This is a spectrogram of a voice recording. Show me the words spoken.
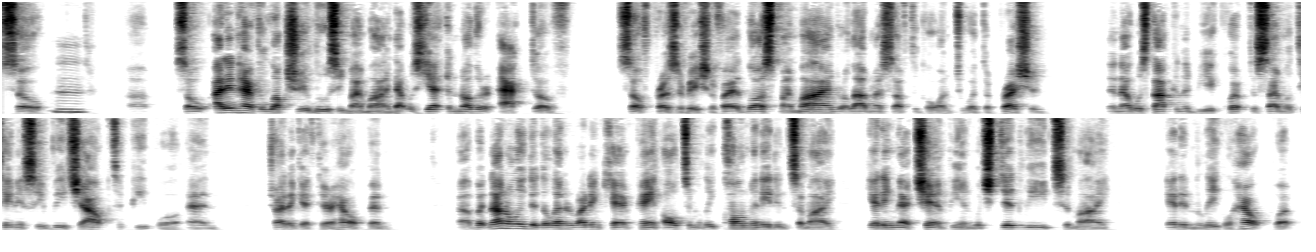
So, mm. uh, so I didn't have the luxury of losing my mind. That was yet another act of self-preservation. If I had lost my mind or allowed myself to go into a depression, then I was not going to be equipped to simultaneously reach out to people and try to get their help. And uh, but not only did the letter writing campaign ultimately culminate into my getting that champion, which did lead to my getting the legal help, but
